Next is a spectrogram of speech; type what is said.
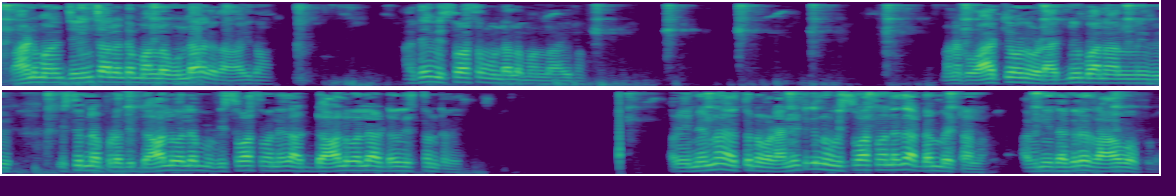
వాడిని మనం జయించాలంటే మనలో ఉండాలి కదా ఆయుధం. అదే విశ్వాసం ఉండాలి మనలో ఆయుధం. మనకు వాక్యం ఉంది వాడు అగ్ని బాణాలని ఇస్తున్నప్పుడు అది డాల్ వల్ల విశ్వాసం అనేది ఆ డాల్ వల్లే అడ్డగిస్తుంటది. వాడు ఎన్నెన్నో ఎత్తుండే వాడు అన్నిటికీ నువ్వు విశ్వాసం అనేది అడ్డం పెట్టాల. అవి నీ దగ్గర రావు అప్పుడు.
